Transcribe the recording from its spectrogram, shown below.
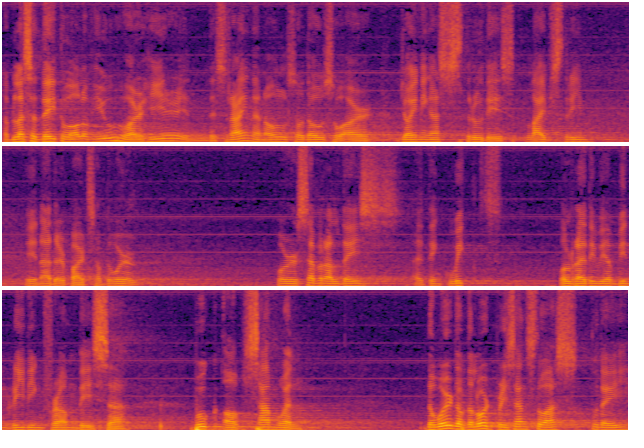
A blessed day to all of you who are here in the shrine and also those who are joining us through this live stream in other parts of the world. For several days, I think weeks already, we have been reading from this uh, book of Samuel. The word of the Lord presents to us today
